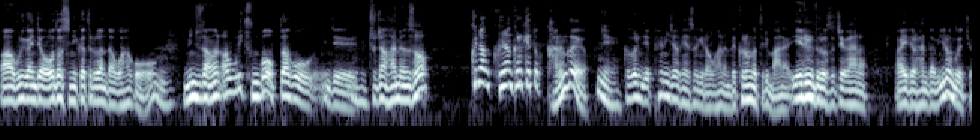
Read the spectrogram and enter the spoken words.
아 우리가 이제 얻었으니까 들어간다고 하고 음. 민주당은 아 우리 준 거 없다고 이제 주장하면서 그냥 그냥 그렇게 또 가는 거예요. 예. 그걸 이제 편의적 해석이라고 하는데 그런 것들이 많아요. 예를 들어서 제가 하나 아이디어를 한다면 이런 거죠.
